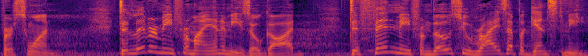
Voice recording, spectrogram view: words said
Verse 1 Deliver me from my enemies, O God. Defend me from those who rise up against me.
